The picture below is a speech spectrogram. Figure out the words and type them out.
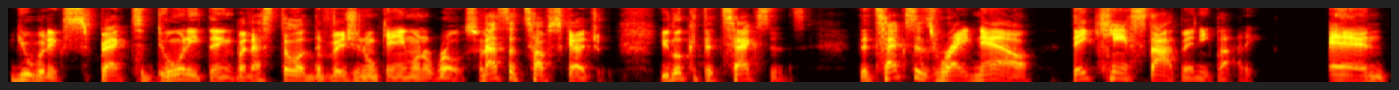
you would expect to do anything, but that's still a divisional game on the road. So that's a tough schedule. You look at the Texans. The Texans right now, they can't stop anybody. And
